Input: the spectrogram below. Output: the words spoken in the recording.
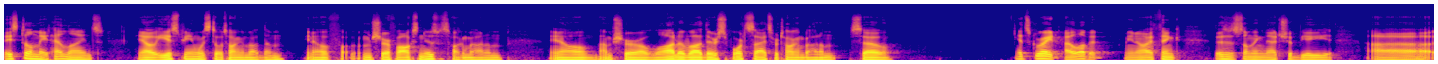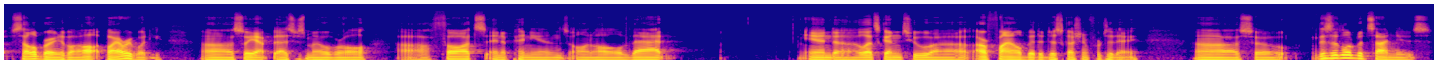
they still made headlines. You know, ESPN was still talking about them. You know, I'm sure Fox News was talking about them. You know, I'm sure a lot of other sports sites were talking about them. So it's great. I love it. You know, I think this is something that should be celebrated by by everybody. Uh, so yeah, that's just my overall uh, thoughts and opinions on all of that. And uh, let's get into uh, our final bit of discussion for today. Uh, so this is a little bit sad news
